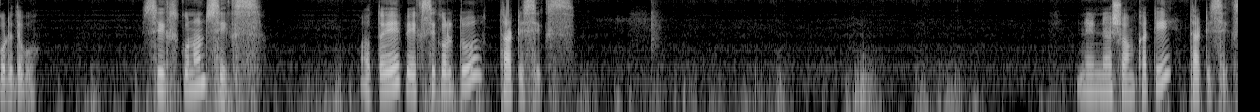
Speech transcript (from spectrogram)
করে দেব। সিক্স গুণন সিক্স অতএব x equal to thirty six নির্ণয় সংখ্যাটি থার্টি সিক্স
